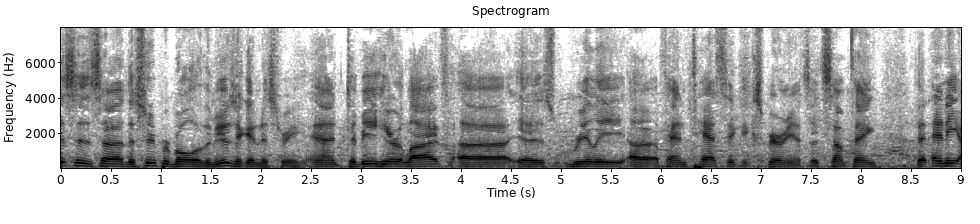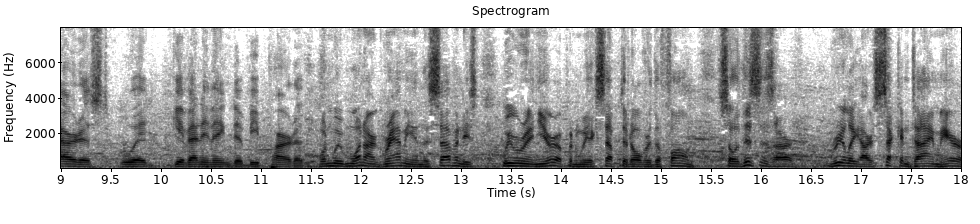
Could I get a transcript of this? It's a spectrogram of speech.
This is uh, the Super Bowl of the music industry, and to be here live uh, is really a fantastic experience. It's something that any artist would give anything to be part of. When we won our Grammy in the 70s, we were in Europe and we accepted over the phone. So this is our really our second time here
